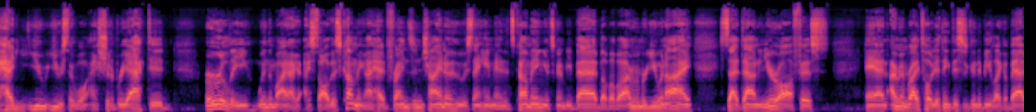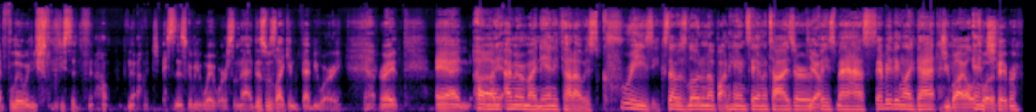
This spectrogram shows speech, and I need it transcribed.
had you you said, well, I should have reacted early when the I, I, saw this coming. I had friends in China who were saying, "Hey, man, it's coming. It's going to be bad." Blah blah blah. I remember you and I sat down in your office and I remember I told you, I think this is going to be like a bad flu. And you, said, no, no, Jason, this is going to be way worse than that. This was like in February. Yep. Right. And oh, my, um, I remember my nanny thought I was crazy because I was loading up on hand sanitizer, yeah. face masks, everything like that. Did you buy all the and toilet she, paper?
